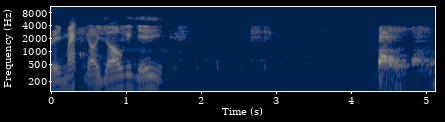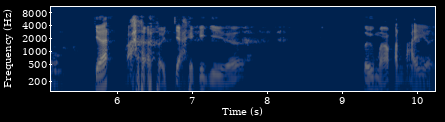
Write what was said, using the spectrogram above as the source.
remake rồi vô cái gì? Chết. Bà rồi chạy cái gì nữa? Tứ mã phanh tay rồi.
